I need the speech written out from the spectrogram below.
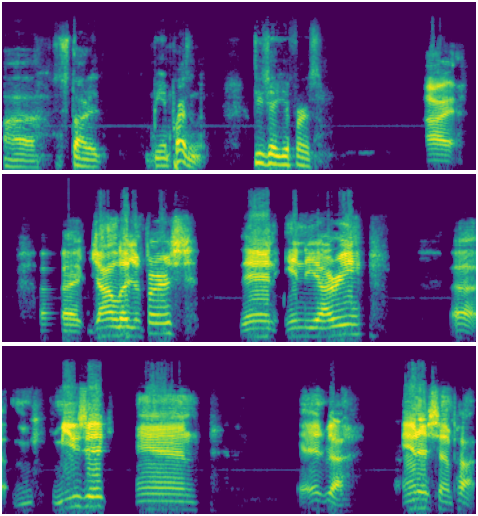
uh, started being president. DJ, you're first. All right. All right. John Legend first, then India Arie, uh, music, and, and Anderson Pop.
